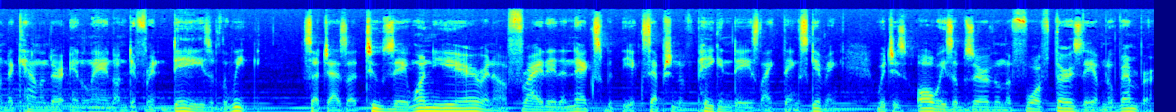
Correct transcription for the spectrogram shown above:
on the calendar and land on different days of the week, such as a Tuesday one year and a Friday the next, with the exception of pagan days like Thanksgiving, which is always observed on the fourth Thursday of November,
